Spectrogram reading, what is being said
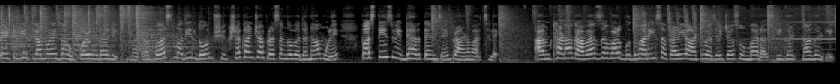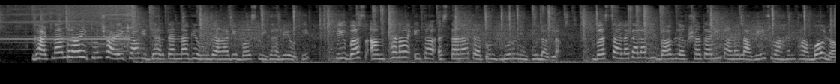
पेट घेतल्यामुळे धावपळ उडाली. मात्र बसमधील दोन शिक्षकांच्या प्रसंगवधनामुळे पस्तीस विद्यार्थ्यांचे प्राण वाचले. आमठाणा गावाजवळ बुधवारी सकाळी आठ वाजेच्या सुमारास ही घटना घडली. घाटनांद्रा इथून शाळेच्या विद्यार्थ्यांना घेऊन जाणारी बस निघाली होती. ही बस आमठाणा इथं असताना त्यातून धूर निघू लागला. बस चालकाला ही बाब लक्षात आली त्यानं लागलीच वाहन थांबवलं.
